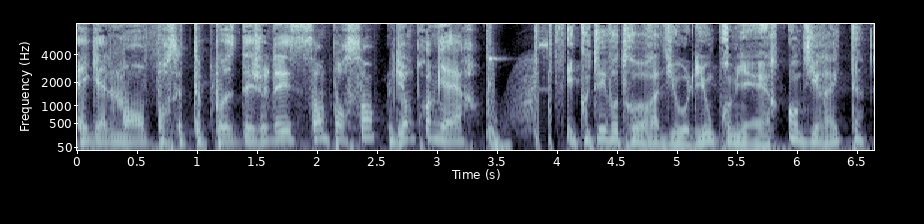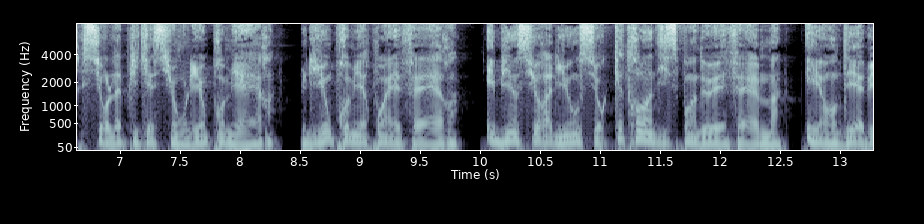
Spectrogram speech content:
également pour cette pause déjeuner 100% Lyon Première. Écoutez votre radio Lyon Première en direct sur l'application Lyon Première, lyonpremière.fr et bien sûr à Lyon sur 90.2 FM et en DAB+.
